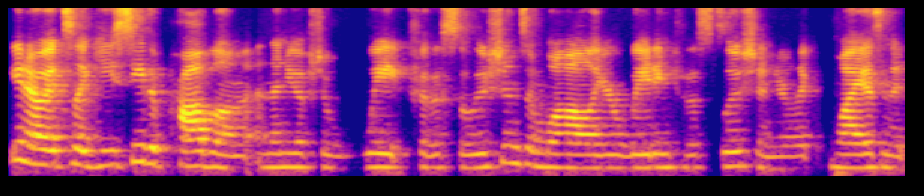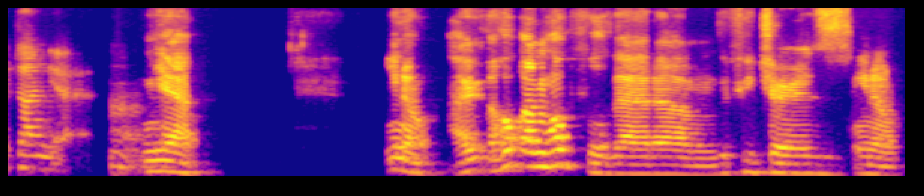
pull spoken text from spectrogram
you know, it's like you see the problem and then you have to wait for the solutions. And while you're waiting for the solution, you're like, why isn't it done yet? Um, yeah you know, I hope I'm hopeful that um, the future is, you know,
